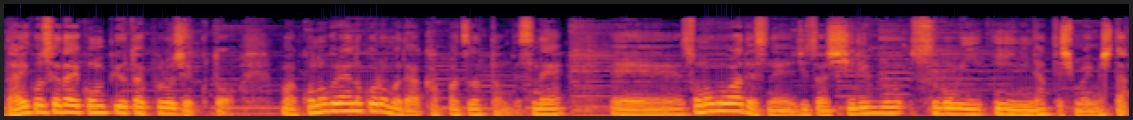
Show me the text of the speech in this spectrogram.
第5世代コンピュータープロジェクト、まあ、このぐらいの頃までは活発だったんですね、えー、その後はですね実は尻すぼみになってしまいました。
